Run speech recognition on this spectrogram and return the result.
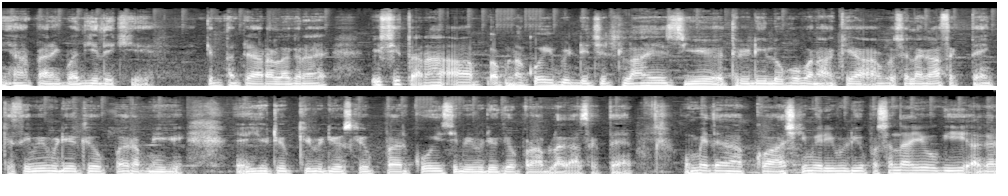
यहाँ पर आने के बाद ये देखिए। कितना प्यारा लग रहा है। इसी तरह आप अपना कोई भी डिजिटलाइज ये थ्री लोगो बना के आप उसे लगा सकते हैं। किसी भी वीडियो के ऊपर, अपनी यूट्यूब की वीडियोज़ के ऊपर, कोई सी भी वीडियो के ऊपर आप लगा सकते हैं। उम्मीद है आपको आज की मेरी वीडियो पसंद आई होगी। अगर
